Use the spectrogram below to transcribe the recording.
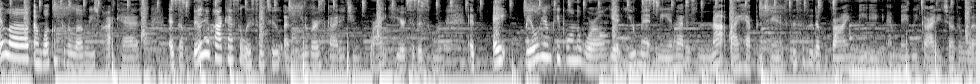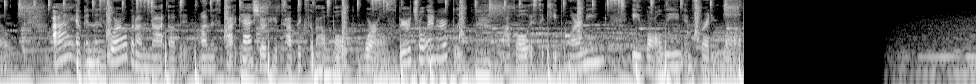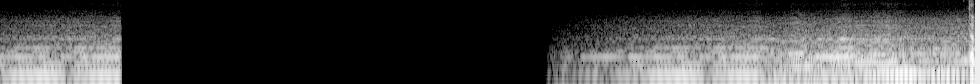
Hey, love, and welcome to the Luv Meesh podcast. It's a billion podcasts to listen to, and the universe guided you right here to this one. It's 8 billion people in the world, yet you met me, and that is not by happen chance. This is a divine meeting, and may we guide each other well. I am in this world, but I'm not of it. On this podcast, you'll hear topics about both worlds, spiritual and earthly. My goal is to keep learning, evolving, and spreading love.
